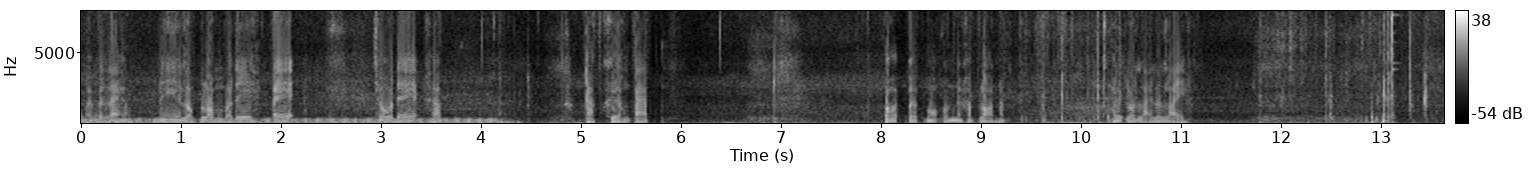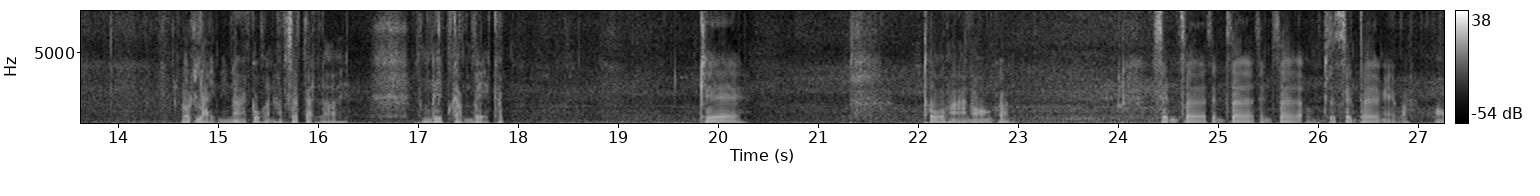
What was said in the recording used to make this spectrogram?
ไม่เป็นไรครับนี่หลบล่มพอดี เป๊ะ โชว์เดะครับ ดับเครื่องแป๊บเออเปิดหมวกแป๊บนะครับ ร้อนครับ เฮ้ยรถไหลรถไหล รถไหลนี่น่ากลัวนะครับสแปดร้อยต้องรีบกำเบรกครับ โอเค โทรหาน้องก่อน เซนเซอร์ เซนเซอร์ เซนเซอร์โอ้จะเซนเซอร์ไงวะอ๋อ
